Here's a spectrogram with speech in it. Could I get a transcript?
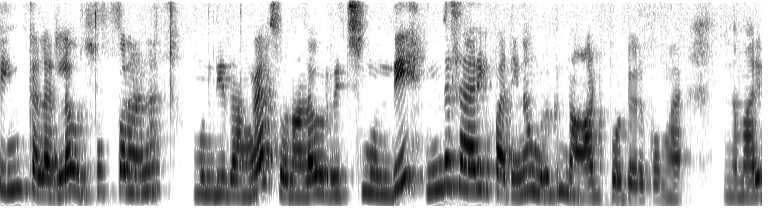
பிங்க் கலர்ல ஒரு சூப்பரான முந்தி தாங்க. ஸோ நல்லா ஒரு ரிச் முந்தி. இந்த சாரீக்கு பார்த்தீங்கன்னா உங்களுக்கு நாட் போட்டு இருக்குங்க. இந்த மாதிரி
